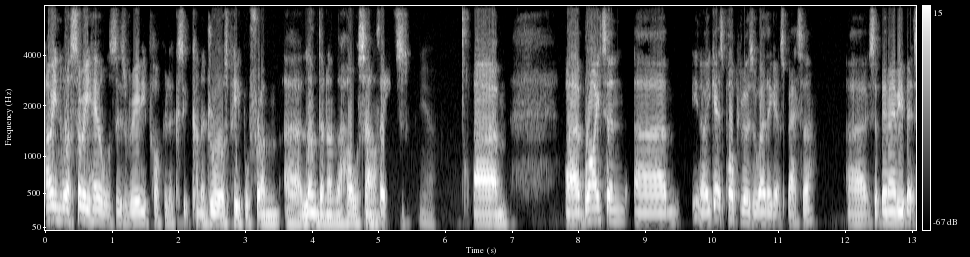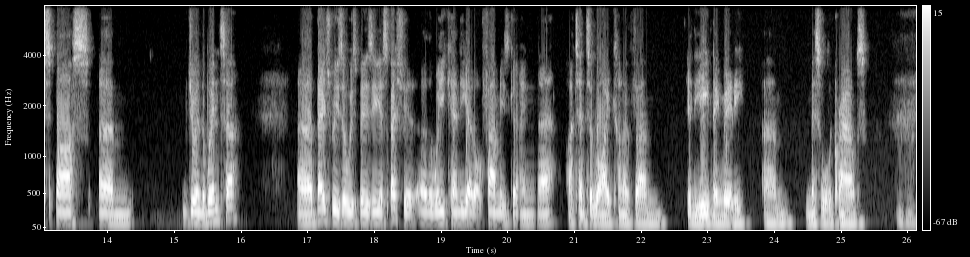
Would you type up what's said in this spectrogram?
I mean, well, Surrey Hills is really popular because it kind of draws people from uh, London and the whole southeast. Yeah. Um, uh, Brighton, um, you know, it gets popular as the weather gets better. Uh, it's a bit maybe a bit sparse um, during the winter. Uh, Bedgebury's always busy, especially at, at the weekend. You get a lot of families going there. I tend to ride kind of um, in the evening, really. Um, miss all the crowds. Mhm.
